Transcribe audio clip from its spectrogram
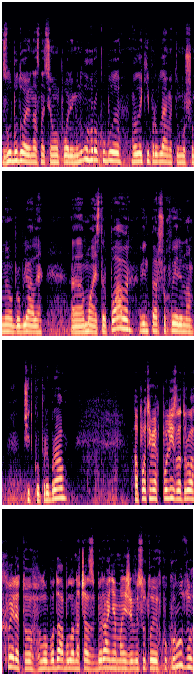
З лободою у нас на цьому полі минулого року були великі проблеми, тому що ми обробляли е, майстер Power. Він першу хвилю нам чітко прибрав. А потім, як полізла друга хвиля, то лобода була на час збирання майже висотою в кукурудзу.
